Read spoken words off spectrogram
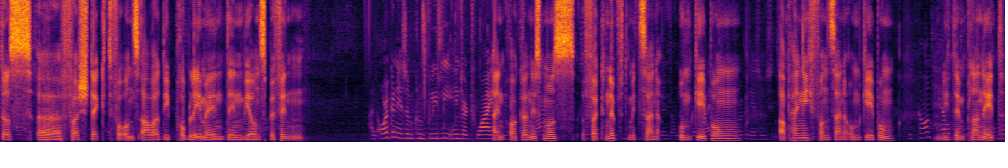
Das äh, versteckt vor uns aber die Probleme, in denen wir uns befinden. Ein Organismus verknüpft mit seiner Umgebung, abhängig von seiner Umgebung, wie dem Planet.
